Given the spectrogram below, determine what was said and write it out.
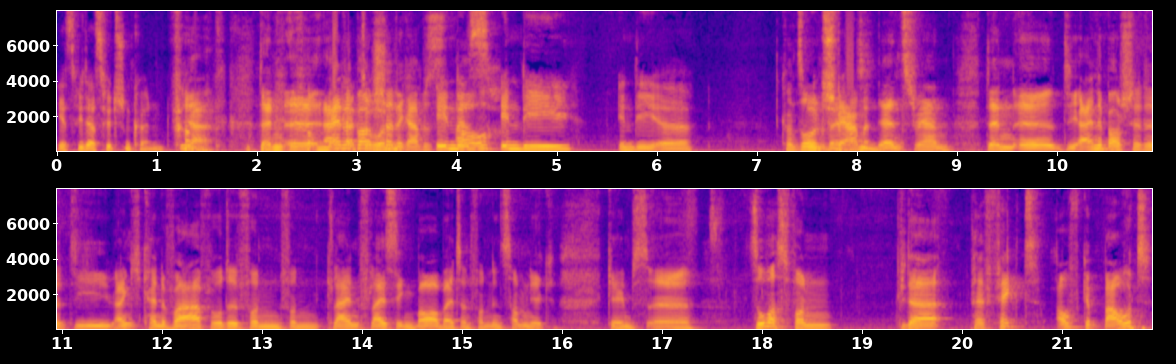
jetzt wieder switchen können. Vom, ja, denn äh, eine Baustelle gab es in auch. Das, in die in die äh, Konsolen Schwärmen. Ja, ins Schwärmen. Denn äh, die eine Baustelle, die eigentlich keine war, wurde von, von kleinen, fleißigen Bauarbeitern von Insomniac Games äh, sowas von wieder perfekt aufgebaut.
